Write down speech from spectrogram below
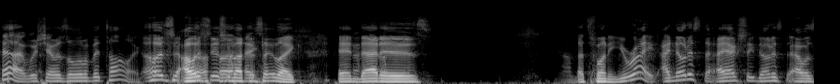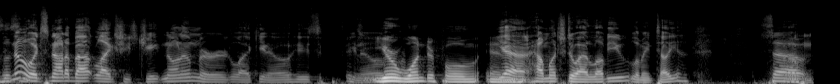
yeah. I wish I was a little bit taller. I was I was just about to say like, and that is. That's funny. You're right. I noticed that. I actually noticed. That I was listening. No, it's not about like she's cheating on him or like you know he's you know You're wonderful. And yeah. How much do I love you? Let me tell you. So Um,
